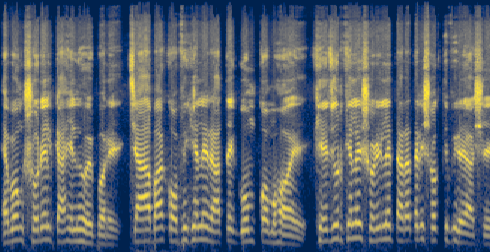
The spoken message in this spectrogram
এবং শরীর কাহিল হয়ে পড়ে। চা বা কফি খেলে রাতে ঘুম কম হয়। খেজুর খেলে শরীরে তাড়াতাড়ি শক্তি ফিরে আসে।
